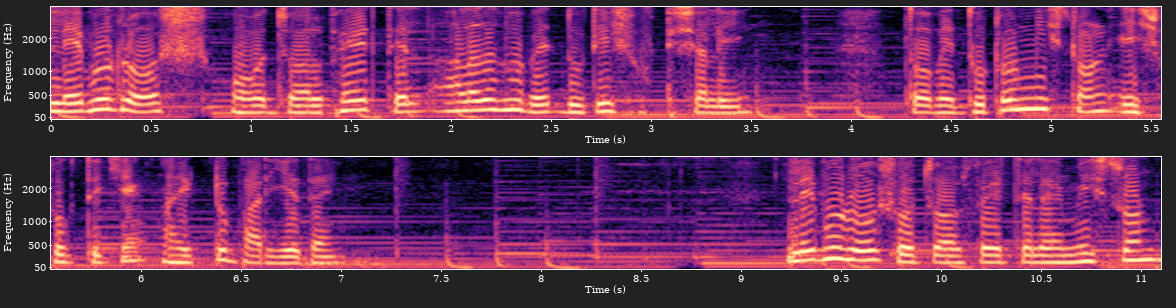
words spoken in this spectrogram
লেবুর রস ও জলফাইয়ের তেল আলাদাভাবে দুটি শক্তিশালী। তবে দুটোর মিশ্রণ এই শক্তিকে আরেকটু বাড়িয়ে দেয়। লেবুর রস ও জলপাইয়ের তেলের মিশ্রণ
